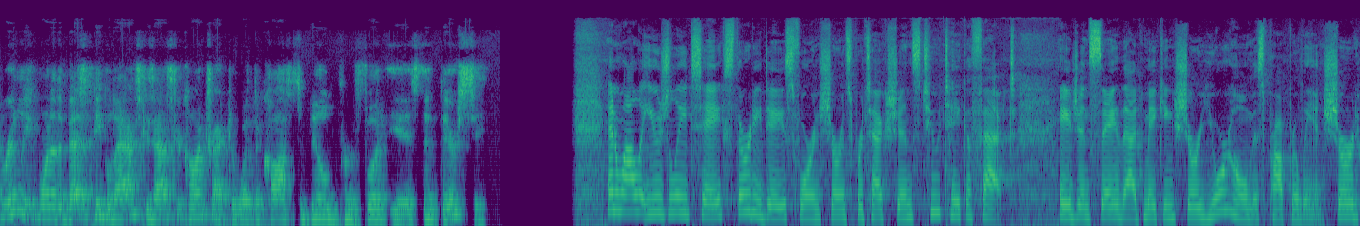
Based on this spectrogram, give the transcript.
Really, one of the best people to ask is ask a contractor what the cost to build per foot is that they're seeing. And while it usually takes 30 days for insurance protections to take effect, agents say that making sure your home is properly insured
